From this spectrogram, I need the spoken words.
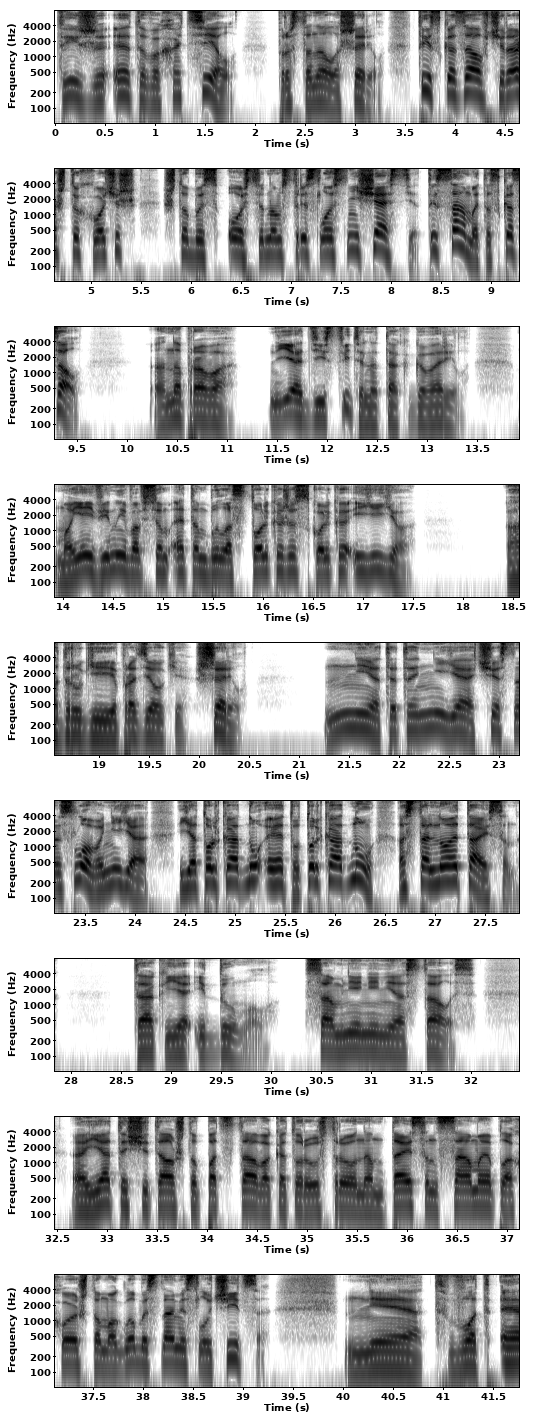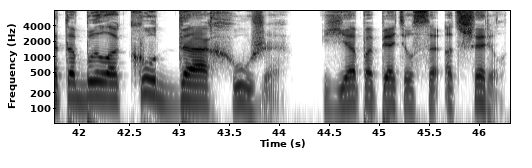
«Ты же этого хотел!» Простонала Шерил. «Ты сказал вчера, что хочешь, чтобы с Остином стряслось несчастье. Ты сам это сказал». Она права. Я действительно так говорил. Моей вины во всем этом было столько же, сколько и ее. А другие проделки, Шерил? «Нет, это не я, честное слово, не я. Я только одну эту, только одну, остальное Тайсон». Так я и думал. Сомнений не осталось. А я-то считал, что подстава, которую устроил нам Тайсон, самое плохое, что могло бы с нами случиться. Нет, вот это было куда хуже. Я попятился от Шерил.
